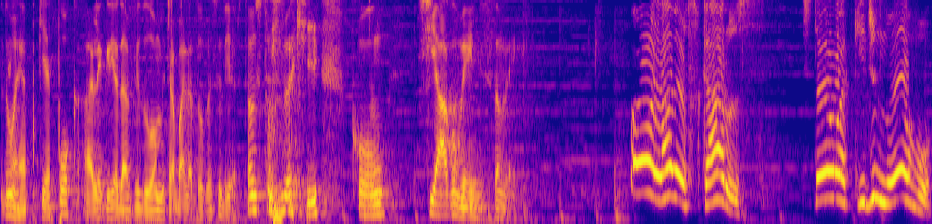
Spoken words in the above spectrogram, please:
não é, porque é pouca a alegria da vida do homem trabalhador brasileiro. Então estamos aqui com Tiago Mendes também. Olá, meus caros. Estou aqui de novo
